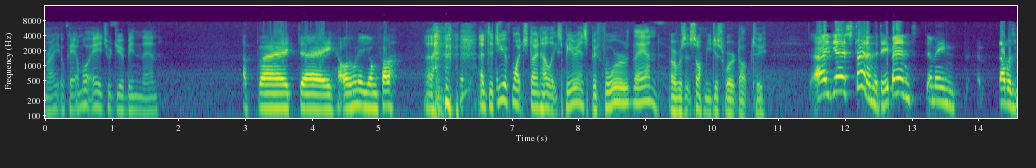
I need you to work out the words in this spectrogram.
Right. Okay. And what age would you have been then? About uh, only a young fella. and did you have much downhill experience before then, or was it something you just worked up to? Uh, yeah, straight in the deep end. I mean, that was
